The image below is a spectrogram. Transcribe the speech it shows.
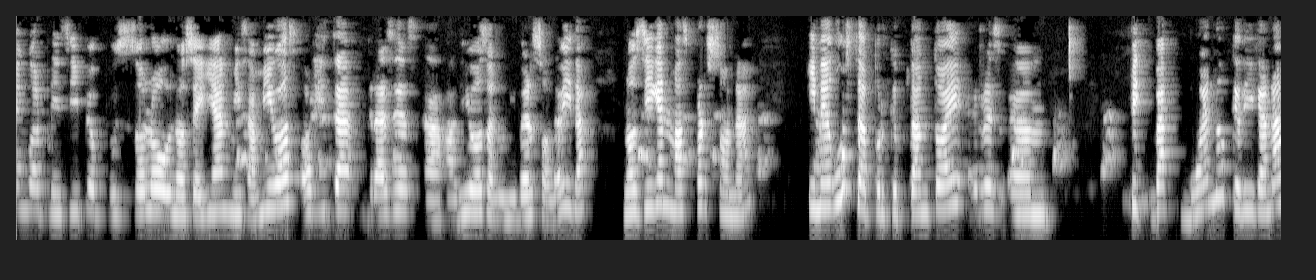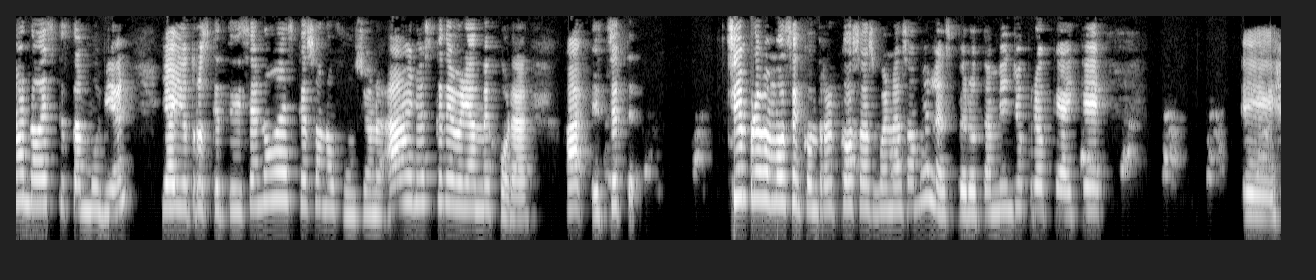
tengo al principio, pues solo nos seguían mis amigos. Ahorita, gracias a, Dios, al universo, a la vida, nos siguen más personas y me gusta porque tanto hay feedback bueno que digan, ah, no, es que están muy bien, y hay otros que te dicen, no, es que eso no funciona, ah, no, es que deberían mejorar, ah, etcétera. Siempre vamos a encontrar cosas buenas o malas, pero también yo creo que hay que eh,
